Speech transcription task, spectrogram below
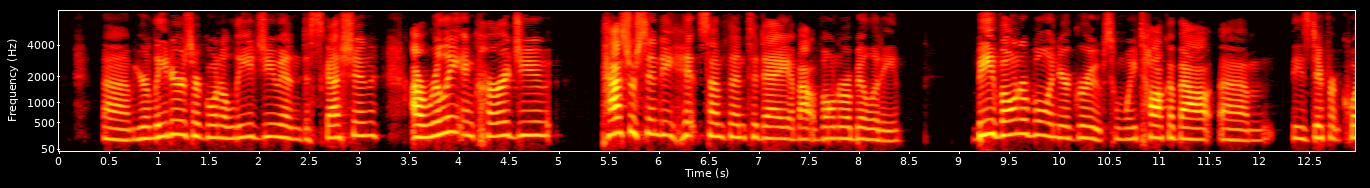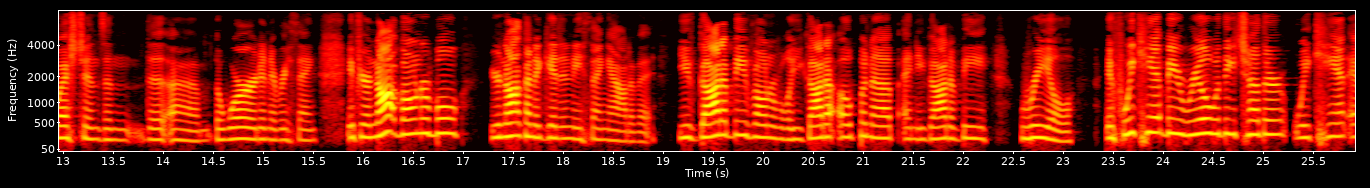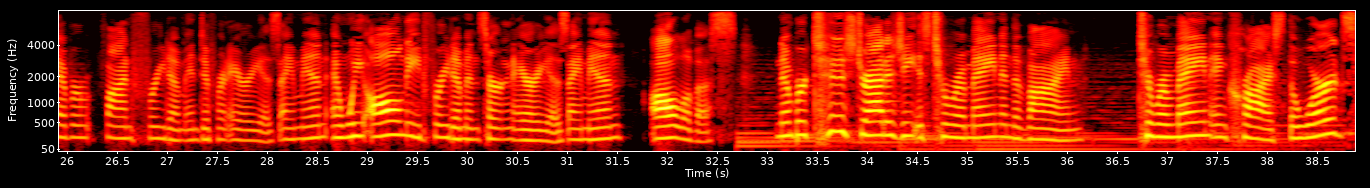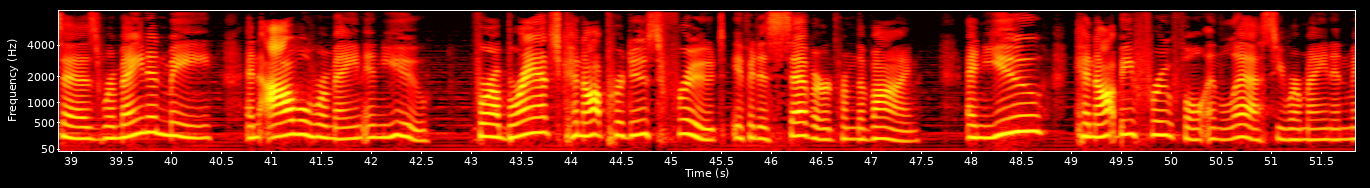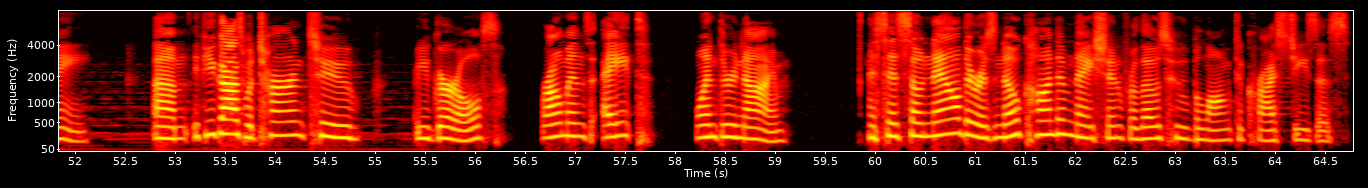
um, your leaders are going to lead you in discussion. I really encourage you. Pastor Cindy hit something today about vulnerability. Be vulnerable in your groups when we talk about um, these different questions and the um, the word and everything. If you're not vulnerable, you're not going to get anything out of it. You've got to be vulnerable. You've got to open up and you've got to be real. If we can't be real with each other, we can't ever find freedom in different areas. Amen. And we all need freedom in certain areas. Amen. All of us. Number two strategy is to remain in the vine, to remain in Christ. The word says, Remain in me, and I will remain in you. For a branch cannot produce fruit if it is severed from the vine, and you cannot be fruitful unless you remain in me. Um, if you guys would turn to, you girls, Romans 8 1 through 9. It says, So now there is no condemnation for those who belong to Christ Jesus.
